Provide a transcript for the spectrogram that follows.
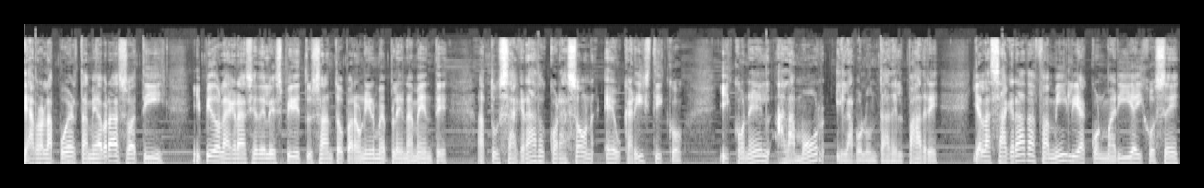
Te abro la puerta, me abrazo a ti y pido la gracia del Espíritu Santo para unirme plenamente a tu sagrado corazón eucarístico y con él al amor y la voluntad del Padre y a la sagrada familia con María y José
